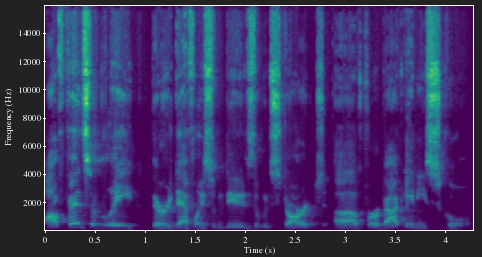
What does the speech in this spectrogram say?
offensively, there are definitely some dudes that would start uh, for about any school.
